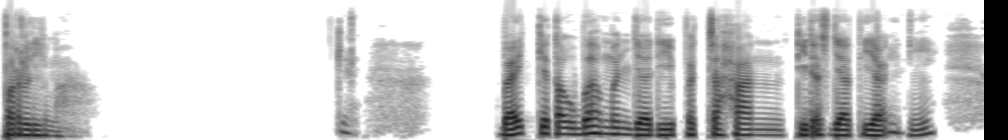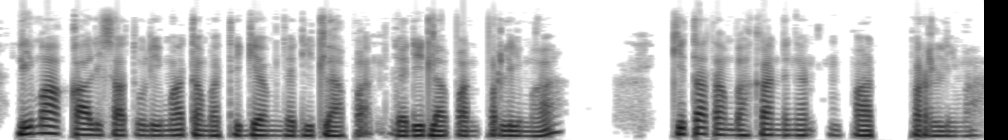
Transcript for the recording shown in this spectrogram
per 5. Oke. Baik, kita ubah menjadi pecahan tidak sejati yang ini. 5 kali 1, 5 tambah 3 menjadi 8. Jadi 8 per 5. Kita tambahkan dengan 4 per 5.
